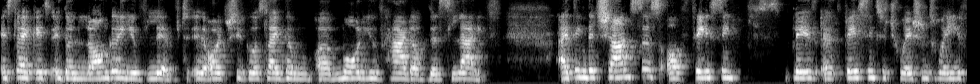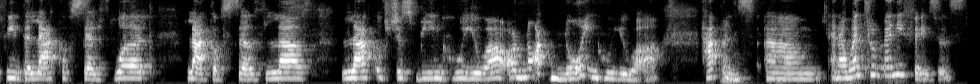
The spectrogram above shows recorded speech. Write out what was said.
it's like it's, the longer you've lived, or she goes like the uh, more you've had of this life. I think the chances of facing uh, facing situations where you feel the lack of self worth, lack of self love, lack of just being who you are or not knowing who you are happens. Mm. Um, and I went through many phases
